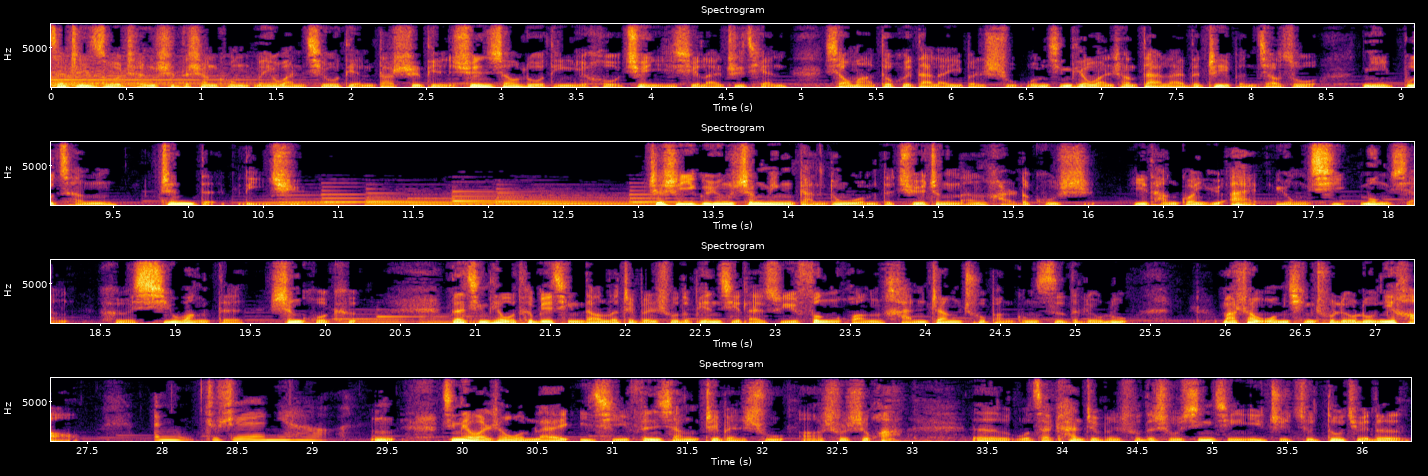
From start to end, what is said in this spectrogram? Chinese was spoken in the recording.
在这座城市的上空，每晚九点到十点，喧嚣落定以后，倦意袭来之前，小马都会带来一本书。我们今天晚上带来的这本叫做《你不曾真的离去》，这是一个用生命感动我们的绝症男孩的故事，一堂关于爱、勇气、梦想和希望的生活课。那今天我特别请到了这本书的编辑，来自于凤凰韩章出版公司的刘璐。马上我们请出刘璐，你好。嗯，主持人你好。嗯，今天晚上我们来一起分享这本书啊。说实话，呃，我在看这本书的时候，心情一直就都觉得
